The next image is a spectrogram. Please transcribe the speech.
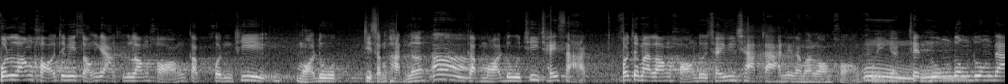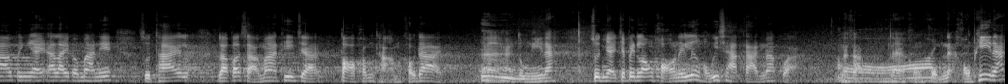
คนลองของจะมีสองอย่างคือลองของกับคนที่หมอดูจิตสัมผัสเนอะอ่ากับหมอดูที่ใช้ศาสตร์เขาจะมาลองของโดยใช้วิชาการนี่แหละมาลองของคุยกัน อืม เช่นดวงดวงดวงดาวเป็นไงอะไรประมาณนี้ สุดท้ายเราก็สามารถที่จะตอบคำถามเขาได้อ่าตรงนี้นะส่วนใหญ่จะเป็นลองของในเรื่องของวิชาการมากกว่านะครับอ๋อนะของผมนะของพี่นะ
